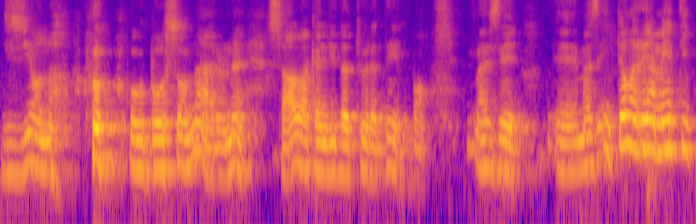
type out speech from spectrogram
Dizia o, o, Bolsonaro, né? Salva a candidatura dele. Bom, mas, é, é, mas então, realmente,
